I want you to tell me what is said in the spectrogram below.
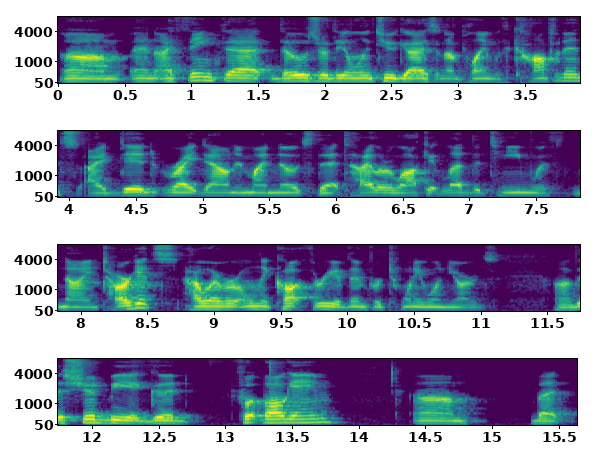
Um, and I think that those are the only two guys that I'm playing with confidence. I did write down in my notes that Tyler Lockett led the team with nine targets, however, only caught three of them for 21 yards. Uh, this should be a good football game, um, but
